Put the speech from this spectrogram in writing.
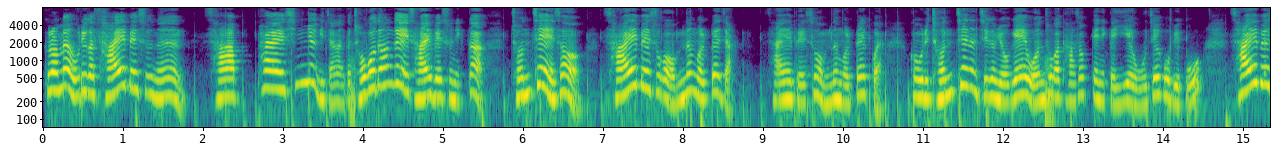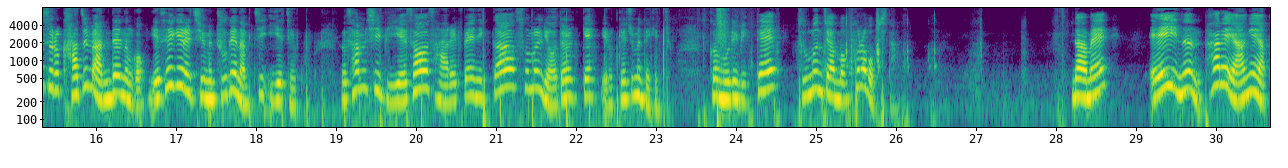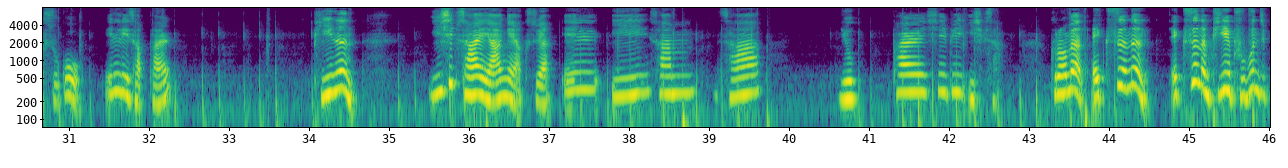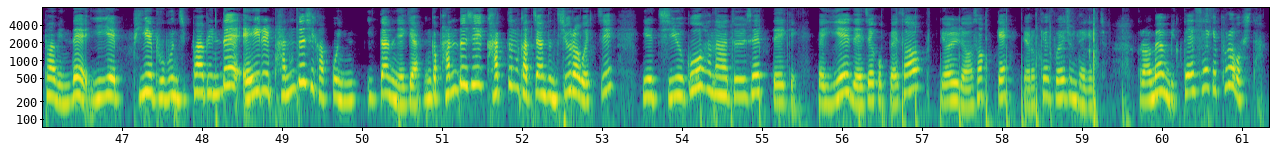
그러면 우리가 4의 배수는 4, 8, 16이잖아. 그러니까 적어도 한 개의 4의 배수니까 전체에서 4의 배수가 없는 걸 빼자. 4의 배수 없는 걸 뺄 거야. 그럼 우리 전체는 지금 여기에 원소가 5개니까 2의 5제곱이고 4의 배수를 가지면 안 되는 거. 얘 3개를 지우면 2개 남지? 2의 제곱. 32에서 4를 빼니까 28개 이렇게 해주면 되겠죠. 그럼 우리 밑에 두 문제 한번 풀어봅시다. 그 다음에 A는 8의 양의 약수고 1, 2, 4, 8 B는 24의 양의 약수야. 1, 2, 3, 4, 6, 8, 12, 24. 그러면 x는 x는 b의 부분 집합인데 이의 b의 부분 집합인데 a를 반드시 갖고 있, 다는 얘기야. 그러니까 반드시 같든 같지 않든 지우라고 했지. 얘 지우고 하나, 둘, 셋, 네 개. 그러니까 2의 4제곱 빼서 16개 이렇게 구해주면 되겠죠. 그러면 밑에 3개 풀어봅시다.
